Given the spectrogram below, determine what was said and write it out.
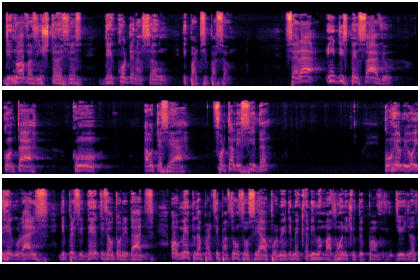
de novas instâncias de coordenação e participação. Será indispensável contar com a UTCA fortalecida com reuniões regulares de presidentes e autoridades, aumento da participação social por meio de mecanismos amazônicos de povos indígenas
